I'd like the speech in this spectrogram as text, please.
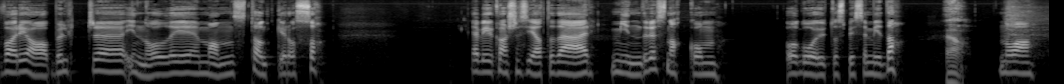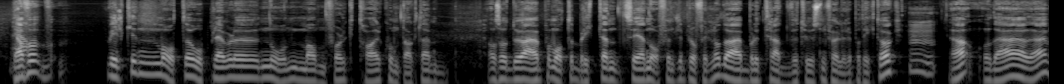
variabelt eh, innhold i mannens tanker også. Jeg vil kanskje si at det er mindre snakk om å gå ut og spise middag. Ja. Nå, Ja, for hvilken måte opplever du noen mannfolk tar kontakt med Altså, du er jo på en måte blitt en, en offentlig profil nå. Du er blitt 30 000 følgere på TikTok. Mm. Ja, og det er, det, er,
